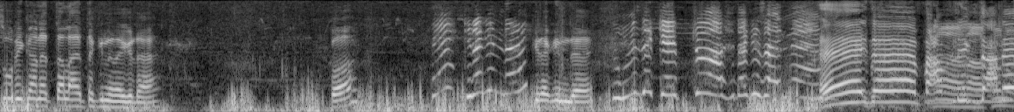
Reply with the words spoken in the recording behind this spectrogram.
চুরি কানের তালা এত কিনে ক? দেয় তুমি যে কেপটো সেটা কি জানি না। এই যে পাবলিক জানে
